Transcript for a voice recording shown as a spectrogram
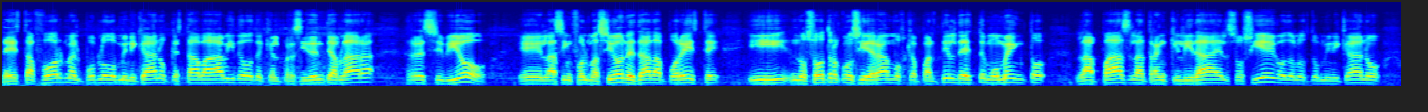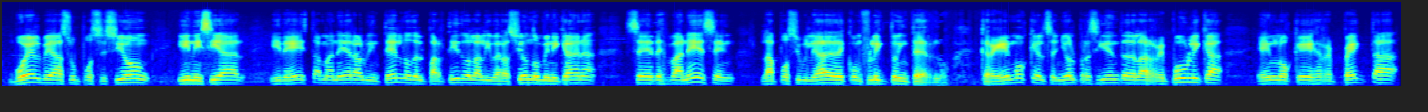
De esta forma el pueblo dominicano que estaba ávido de que el presidente hablara recibió eh, las informaciones dadas por este y nosotros consideramos que a partir de este momento la paz, la tranquilidad, el sosiego de los dominicanos vuelve a su posición inicial y de esta manera a lo interno del Partido de la Liberación Dominicana se desvanecen las posibilidades de conflicto interno. Creemos que el señor presidente de la República en lo que respecta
